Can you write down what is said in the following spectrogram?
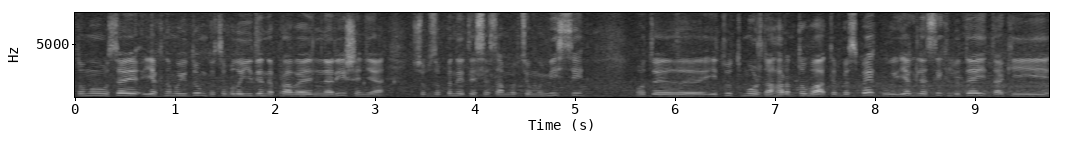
Тому це, як на мою думку, це було єдине правильне рішення, щоб зупинитися саме в цьому місці. От е, і тут можна гарантувати безпеку як для цих людей, так і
